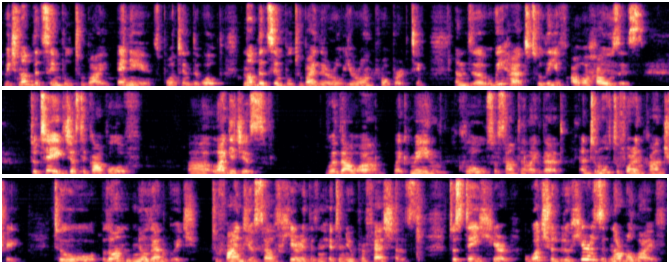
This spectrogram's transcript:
which not that simple to buy any spot in the world not that simple to buy their, your own property. And uh, we had to leave our houses to take just a couple of uh, luggages with our like main clothes or something like that and to move to foreign country to learn new language to find yourself here in the, at a new professions to stay here. What should we do? Here is a normal life.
